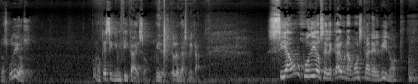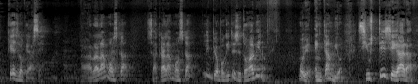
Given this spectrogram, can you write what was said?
Los judíos. ¿Cómo? ¿Qué significa eso? Mire, yo le voy a explicar. Si a un judío se le cae una mosca en el vino, ¿qué es lo que hace? Agarra la mosca, saca la mosca, limpia un poquito y se toma el vino. Muy bien. En cambio, si usted llegara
